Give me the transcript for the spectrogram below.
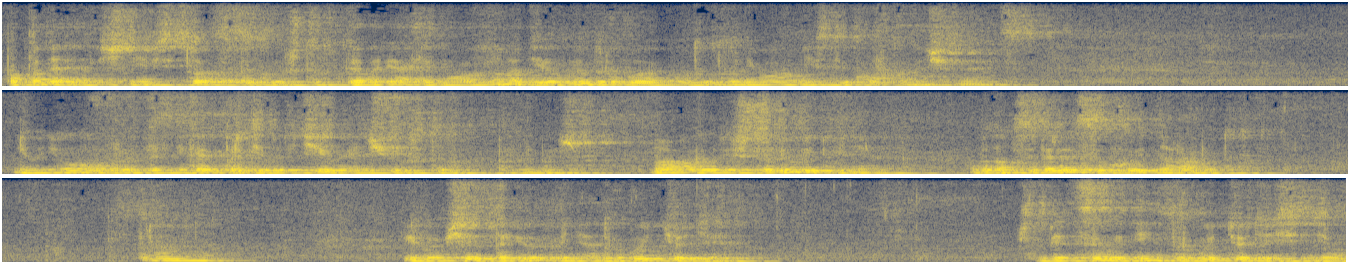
попадает, точнее, в ситуацию такую, что говорят ему одно, а делают другое. Вот тут у него нестыковка начинается. И у него возникает противоречивое чувство, понимаешь? Мама говорит, что любит меня, а потом собирается и уходит на работу. Странно. И вообще сдает меня другой тете. Чтобы я целый день с другой тетей сидел.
